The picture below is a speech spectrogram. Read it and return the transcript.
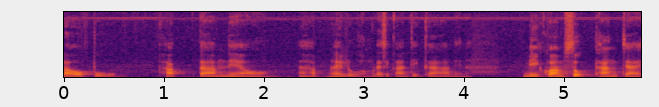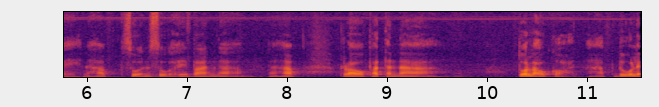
เราปลูกผักตามแนวนะครับในหลวงรัชกาลที่9เนี่ยนะมีความสุขทางใจนะครับ สวนสวยบ้านงามนะครับ เราพัฒนาตัวเราก่อนนะครับ ดูแล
